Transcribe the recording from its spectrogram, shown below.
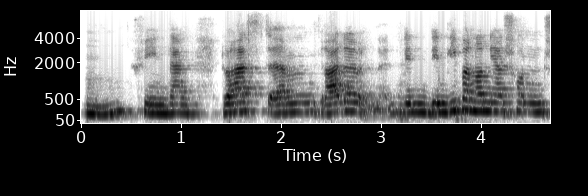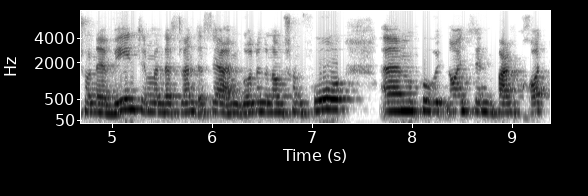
Mhm, vielen Dank. Du hast ähm, gerade den, den, Libanon ja schon, schon erwähnt. Das Land ist ja im Grunde genommen schon vor ähm, Covid-19 bankrott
